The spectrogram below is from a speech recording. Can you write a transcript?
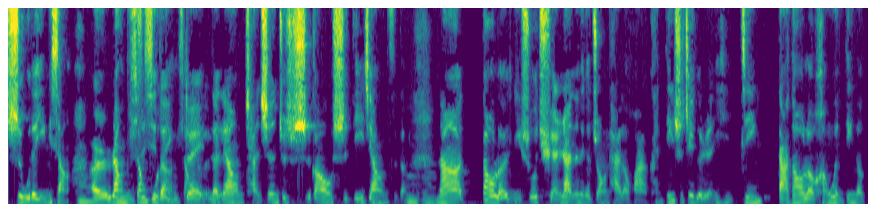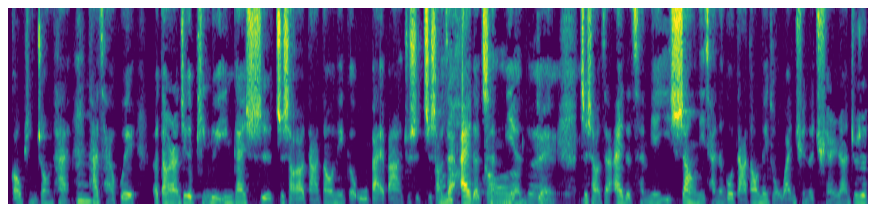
事物的影响，嗯而让你自己的对对能量产生就是时高时低这样子的。那到了你说全然的那个状态的话，肯定是这个人已经达到了很稳定的高频状态，嗯他才会呃，当然这个频率应该是至少要达到那个五百吧，就是至少在爱的层面，对至少在爱的层面以上，你才能够达到那种完全的全然，就是。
